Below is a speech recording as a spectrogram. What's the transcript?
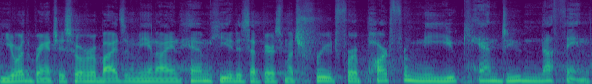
you are the branches. Whoever abides in me and I in him, he it is that bears much fruit. For apart from me, you can do nothing.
